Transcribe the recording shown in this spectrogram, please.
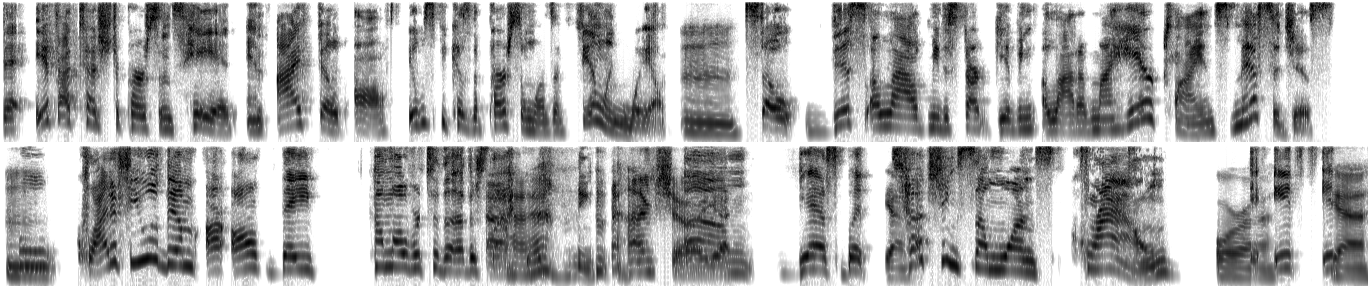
that if I touched a person's head and I felt off, it was because the person wasn't feeling well. Mm, So this allowed me to start giving a lot of my hair clients messages. mm. Who quite a few of them are all they come over to the other side Uh-huh. I'm sure. yeah. Um, Yes, but Yeah. touching someone's crown, Or it, it, it yeah.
